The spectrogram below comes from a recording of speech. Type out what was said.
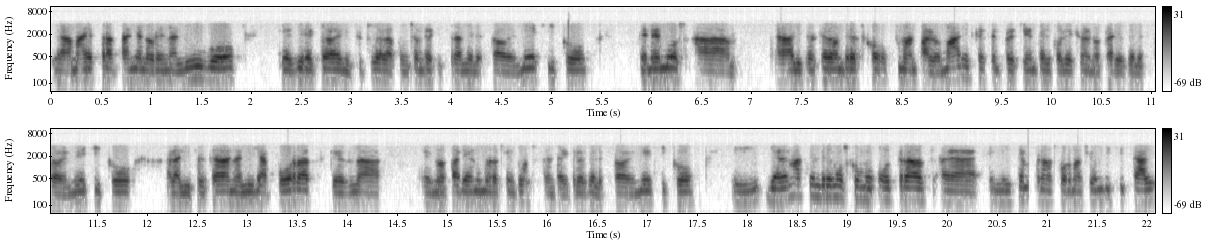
la maestra Tania Lorena Lugo, que es directora del Instituto de la Función Registral del Estado de México. Tenemos a, al licenciado Andrés Hoffman Palomares, que es el presidente del Colegio de Notarios del Estado de México, a la licenciada Analila Porras, que es la eh, notaria número 163 del Estado de México. Y, además tendremos como otras, eh, en el tema de transformación digital,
